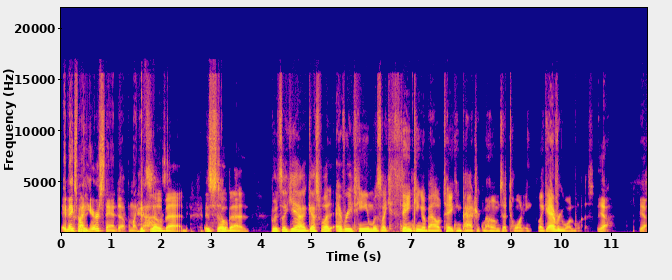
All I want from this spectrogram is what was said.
It makes my hair stand up. I'm like, it's so bad. It's, it's so, so bad. bad. But it's like, yeah, guess what? Every team was like thinking about taking Patrick Mahomes at 20. Like everyone was. Yeah. Yeah,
